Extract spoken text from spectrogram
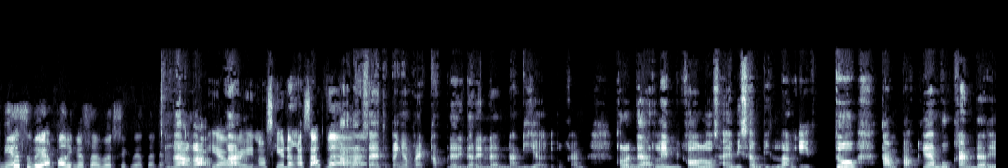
dia sebenarnya yang paling gak sabar sih kelihatannya. enggak enggak Iya, bukan Noski udah gak sabar. karena saya tuh pengen rekap dari Darin dan Nadia gitu kan kalau Darlin kalau saya bisa bilang itu tampaknya bukan dari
